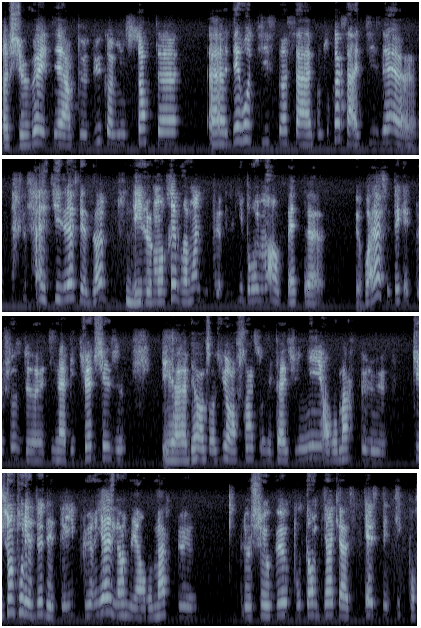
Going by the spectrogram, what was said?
notre cheveu était un peu vu comme une sorte euh, euh d'érotisme. Ça, en tout cas, ça attisait, euh, ça attisait ces hommes mhm. et ils le montraient vraiment librement, en fait. Euh, voilà, c'était quelque chose d'inhabituel chez eux. Et euh, bien entendu, en France, aux États-Unis, on remarque que le, qui sont tous les deux des pays pluriels, hein, mais on remarque que le cheveu, pourtant bien qu'esthétique pour,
